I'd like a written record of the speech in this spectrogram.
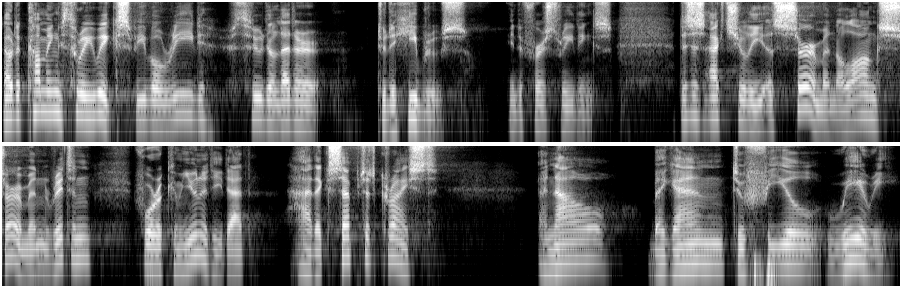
Now, the coming three weeks, we will read through the letter to the Hebrews in the first readings. This is actually a sermon, a long sermon written for a community that had accepted Christ and now began to feel weary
